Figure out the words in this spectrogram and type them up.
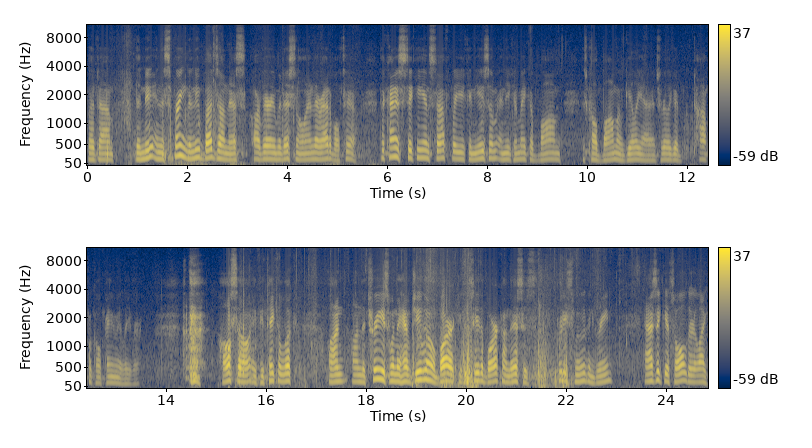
But um, the new in the spring, the new buds on this are very medicinal and they're edible too. They're kind of sticky and stuff, but you can use them and you can make a balm. It's called Balm of Gilead. It's really good topical pain reliever. also, if you take a look on on the trees when they have juvenile bark, you can see the bark on this is pretty smooth and green. As it gets older, like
